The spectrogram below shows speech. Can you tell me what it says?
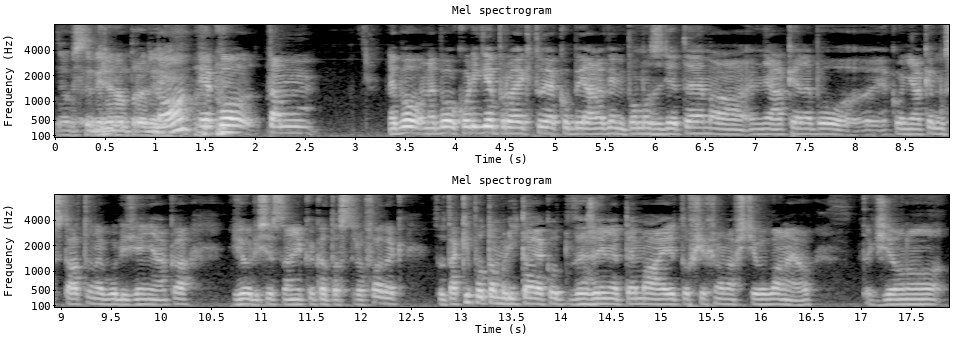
Nemusíte být jenom prodej. No, jako tam nebo, nebo kolik je projektů, jakoby, já nevím, pomoc dětem a nějaké, nebo jako nějakému státu, nebo když je nějaká, že jo, když se stane nějaká katastrofa, tak to taky potom lítá jako veřejné téma a je to všechno navštěvované, jo. Takže ono,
